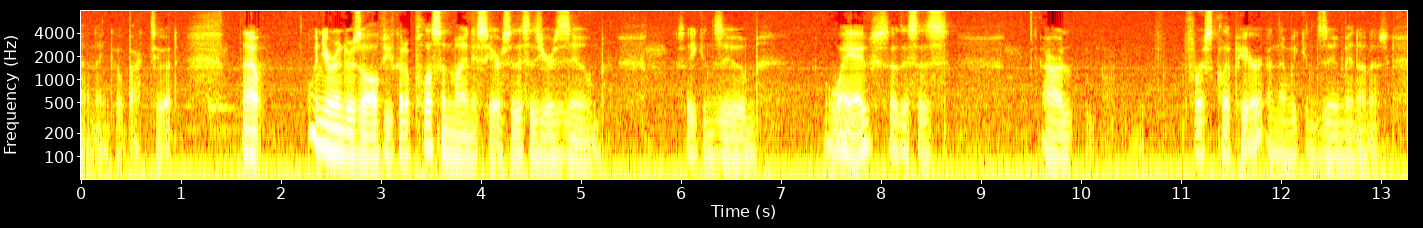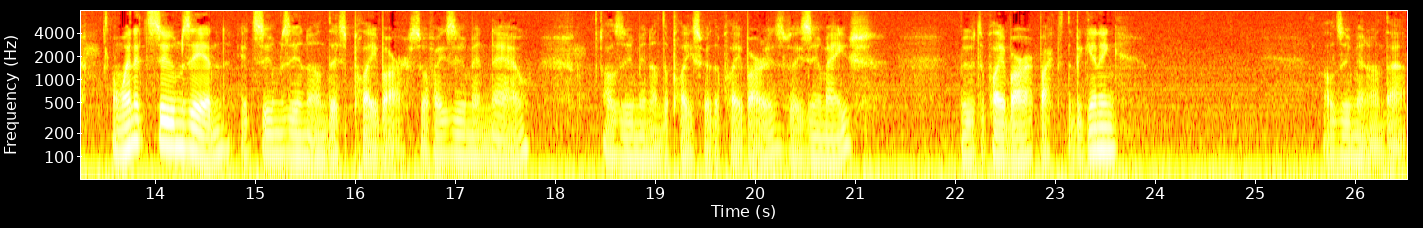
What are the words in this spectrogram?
and then go back to it. Now when you're in Resolve you've got a plus and minus here so this is your zoom. So you can zoom way out so this is our first clip here and then we can zoom in on it and when it zooms in it zooms in on this play bar. So if I zoom in now I'll zoom in on the place where the play bar is. If I zoom out move the play bar back to the beginning I'll zoom in on that.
